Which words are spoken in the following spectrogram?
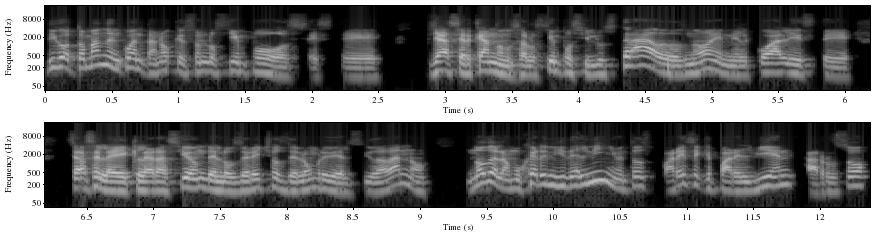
Digo, tomando en cuenta, ¿no? Que son los tiempos, este, ya acercándonos a los tiempos ilustrados, ¿no? En el cual, este, se hace la declaración de los derechos del hombre y del ciudadano, no de la mujer ni del niño. Entonces, parece que para el bien a Rousseau,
